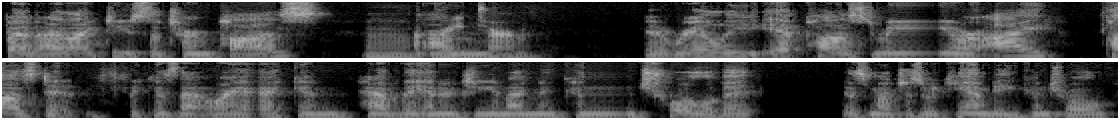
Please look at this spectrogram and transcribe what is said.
but I like to use the term pause. Mm, great Um, term. It really it paused me, or I paused it because that way I can have the energy and I'm in control of it as much as we can be in control.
